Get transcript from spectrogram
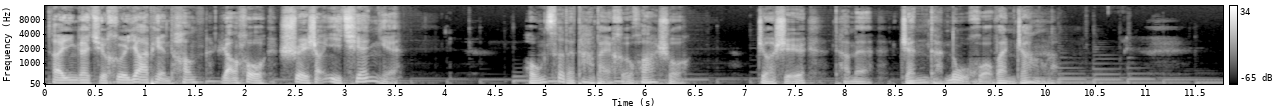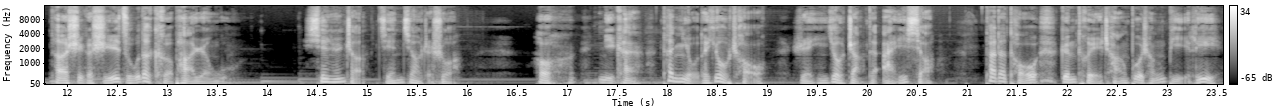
他应该去喝鸦片汤，然后睡上一千年。红色的大百合花说。这时他们真的怒火万丈了。他是个十足的可怕人物，仙人掌尖叫着说：“哦，你看他扭的又丑，人又长得矮小。”他的头跟腿长不成比例，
